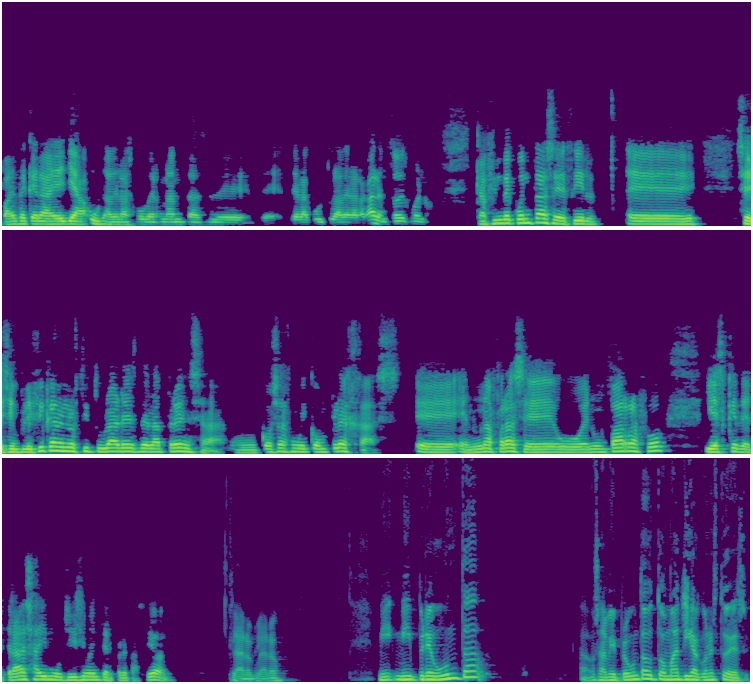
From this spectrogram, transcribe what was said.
parece que era ella una de las gobernantas de, la cultura del Argar. Entonces, bueno, que a fin de cuentas, es decir, eh, se simplifican en los titulares de la prensa cosas muy complejas eh, en una frase o en un párrafo y es que detrás hay muchísima interpretación. Claro, claro. Mi, mi pregunta, o sea, mi pregunta automática con esto es,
